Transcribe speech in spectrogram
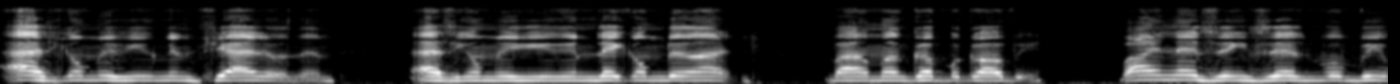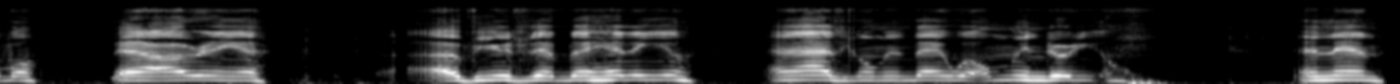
Ask them if you can shadow them. Ask them if you can take them to lunch. Buy them a cup of coffee. Find the successful people that are already a, a few steps ahead of you and ask them if they will mentor you. And then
